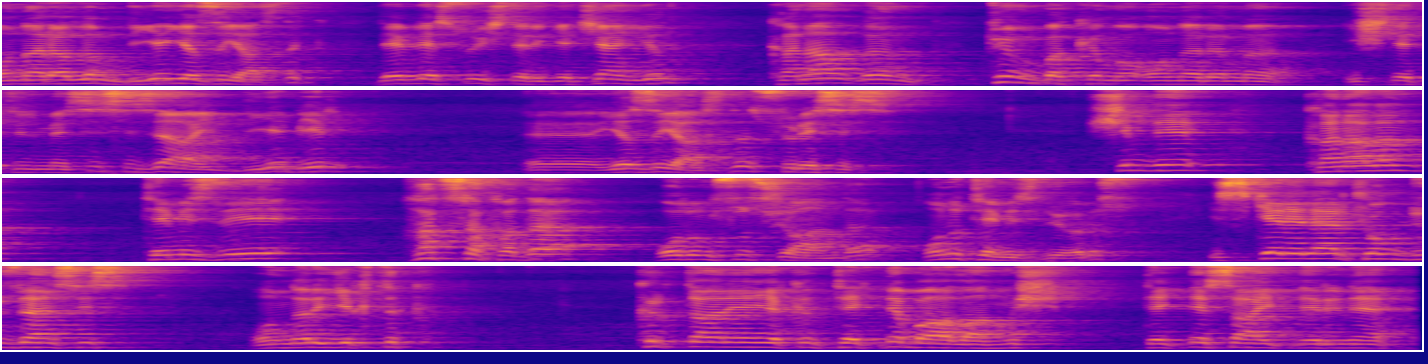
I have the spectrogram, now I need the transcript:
onaralım diye yazı yazdık. Devlet su işleri geçen yıl kanalın tüm bakımı, onarımı, işletilmesi size ait diye bir e, yazı yazdı süresiz. Şimdi kanalın temizliği hat safhada olumsuz şu anda. Onu temizliyoruz. İskeleler çok düzensiz. Onları yıktık. 40 taneye yakın tekne bağlanmış. Tekne sahiplerine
